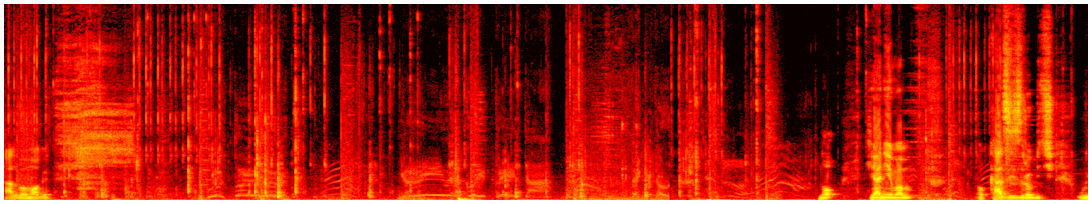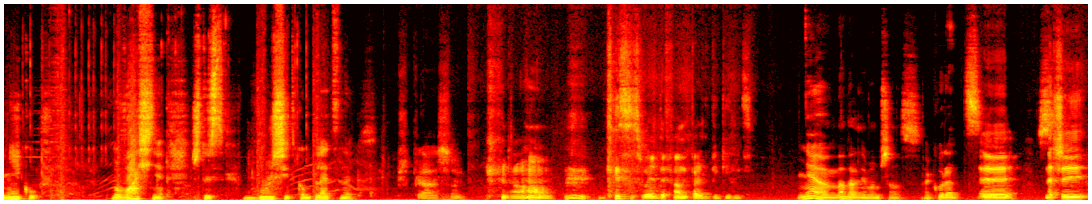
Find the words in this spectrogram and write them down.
Albo mogę. No, ja nie mam okazji zrobić uniku. No właśnie, że to jest bullshit kompletny. Przepraszam. Oh, this is where the fun part begins. Nie, nadal nie mam szans. Akurat. E, znaczy,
